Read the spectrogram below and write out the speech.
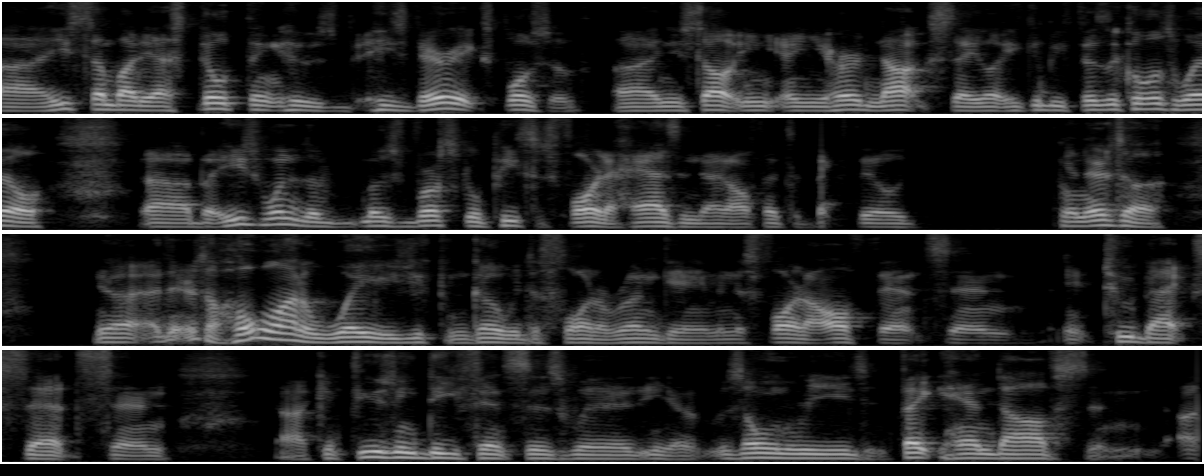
Uh, he's somebody I still think who's he's very explosive, uh, and you saw and you heard Knox say like he can be physical as well, uh, but he's one of the most versatile pieces Florida has in that offensive backfield. And there's a you know there's a whole lot of ways you can go with this Florida run game and this Florida offense and, and two back sets and uh, confusing defenses with you know zone reads and fake handoffs and uh,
